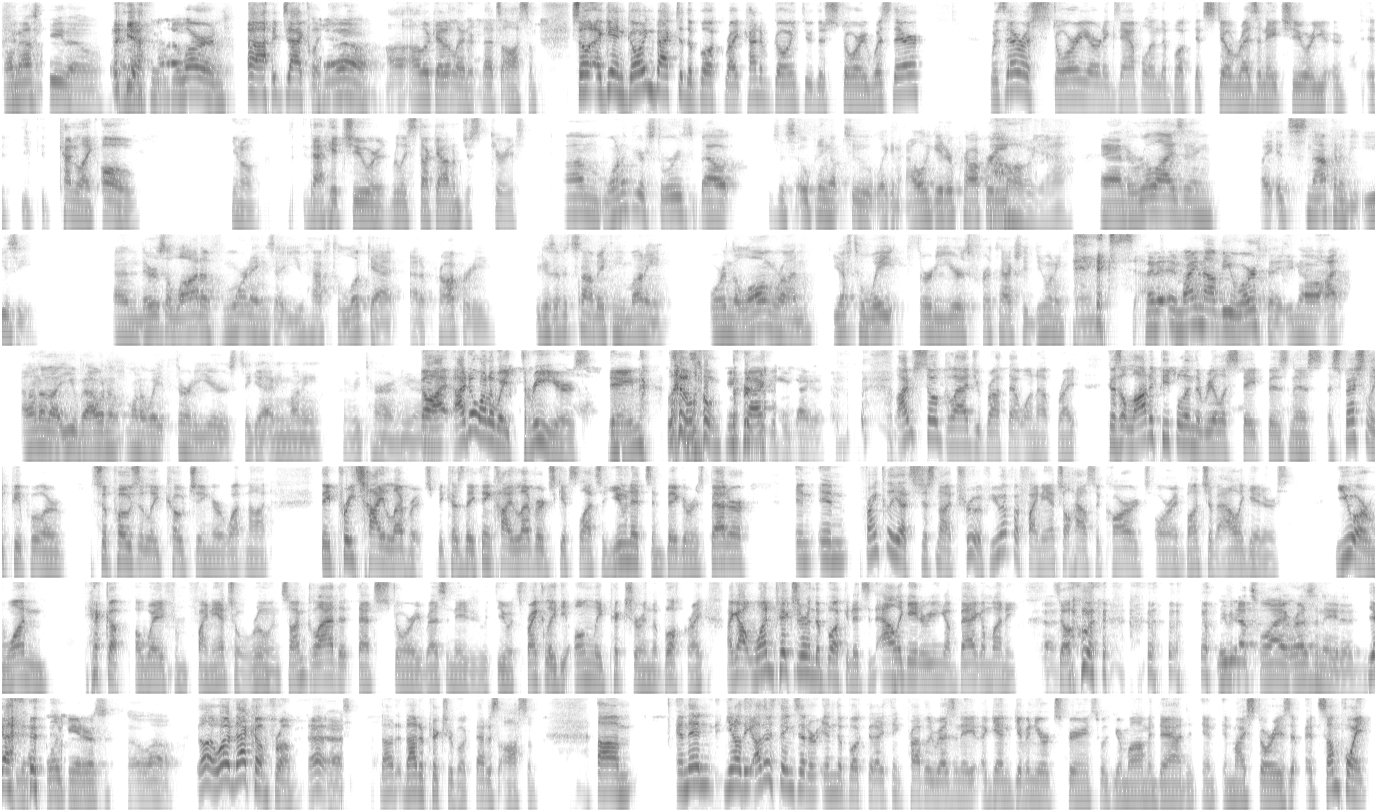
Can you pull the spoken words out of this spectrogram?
Don't ask me though. Yeah. yeah. what I learned. Ah, exactly. I know. I'll, I'll look at it later. That's awesome. So again, going back to the book, right? Kind of going through the story. Was there, was there a story or an example in the book that still resonates you, or you, or it, you kind of like, oh, you know, that hit you, or it really stuck out? I'm just curious. Um, one of your stories about just opening up to like an alligator property Oh yeah. and realizing like it's not going to be easy. And there's a lot of warnings that you have to look at at a property because if it's not making you money or in the long run, you have to wait 30 years for it to actually do anything. exactly. and it, it might not be worth it. You know, I, I don't know about you, but I wouldn't want to wait 30 years to get any money in return, you know? No, I, I don't want to wait three years, Dane, let alone 30. exactly, exactly. I'm so glad you brought that one up, right? Because a lot of people in the real estate business, especially people who are supposedly coaching or whatnot, they preach high leverage because they think high leverage gets lots of units and bigger is better. And, and frankly, that's just not true. If you have a financial house of cards or a bunch of alligators, you are one hiccup away from financial ruin. So I'm glad that that story resonated with you. It's frankly the only picture in the book, right? I got one picture in the book and it's an alligator eating a bag of money. Yeah. So Maybe that's why it resonated. Yeah. Alligators. Oh, wow. Oh, where did that come from? That's not, not a picture book. That is awesome. Um, and then, you know, the other things that are in the book that I think probably resonate, again, given your experience with your mom and dad and, and my story is that at some point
